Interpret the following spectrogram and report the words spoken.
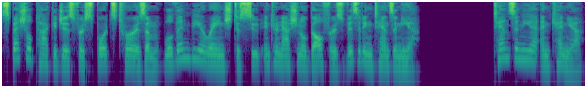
Special packages for sports tourism will then be arranged to suit international golfers visiting Tanzania. Tanzania and Kenya,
